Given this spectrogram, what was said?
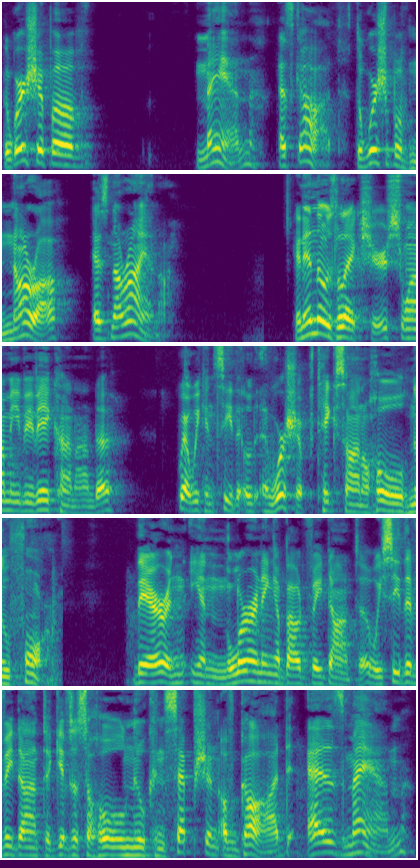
The worship of man as God. The worship of Nara as Narayana. And in those lectures, Swami Vivekananda well, we can see that worship takes on a whole new form. There, in, in learning about Vedanta, we see that Vedanta gives us a whole new conception of God as man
